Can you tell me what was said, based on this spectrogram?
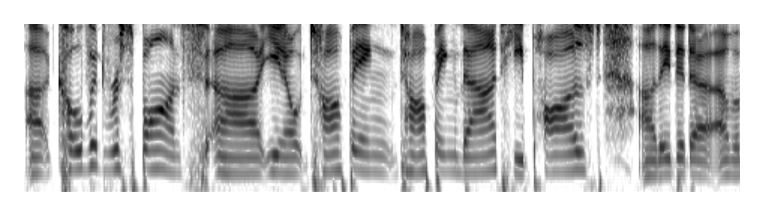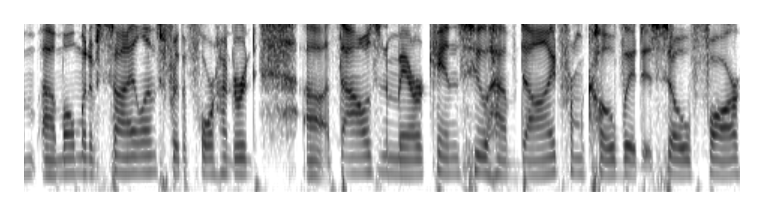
Uh, COVID response, uh, you know, topping topping that. He paused. they did a, a, a, moment of silence for the 400,000 Americans who have died from COVID so far.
